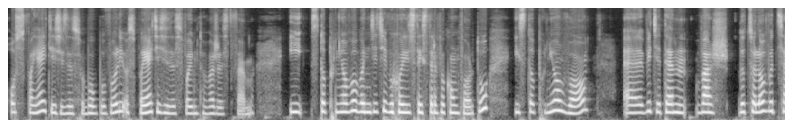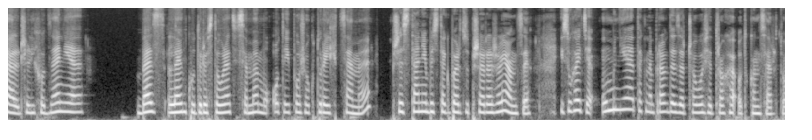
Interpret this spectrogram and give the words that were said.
oswajajcie się ze sobą, powoli oswajajcie się ze swoim towarzystwem. I stopniowo będziecie wychodzić z tej strefy komfortu i stopniowo, e, wiecie, ten wasz docelowy cel, czyli chodzenie bez lęku do restauracji samemu o tej porze, o której chcemy, przestanie być tak bardzo przerażający. I słuchajcie, u mnie tak naprawdę zaczęło się trochę od koncertu,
